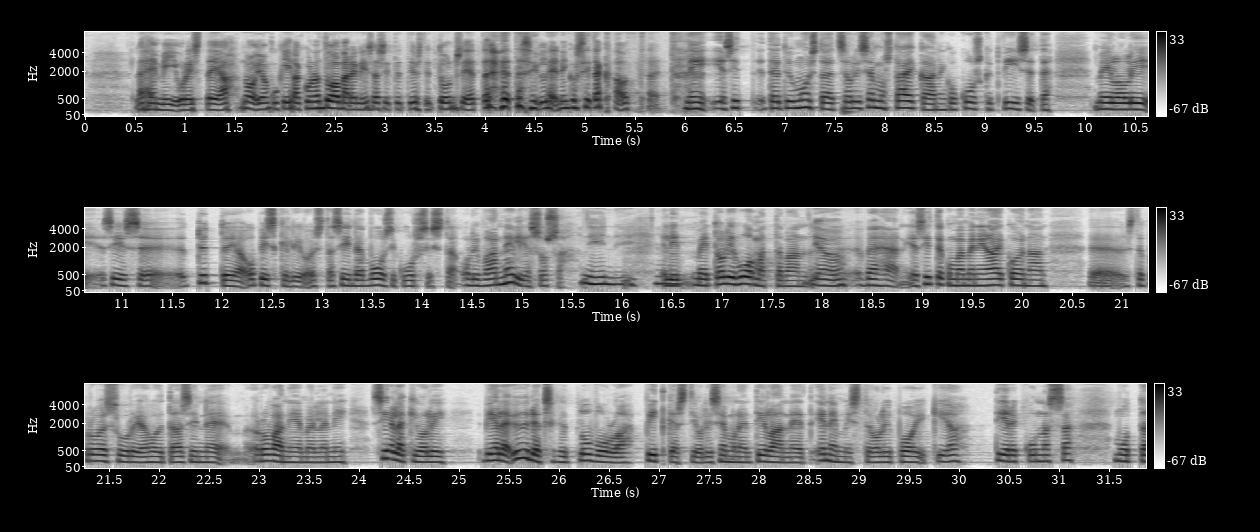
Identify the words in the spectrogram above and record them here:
lähemmin juristeja. No jonkun kihlakunnan tuomari, niin se sitten tietysti tunsi, että, että silleen niin kuin sitä kautta. Että. Niin, ja sitten täytyy muistaa, että se oli semmoista aikaa niin kuin 65, että meillä oli siis eh, tyttöjä opiskelijoista siinä vuosikurssista oli vain neljäsosa. Niin, niin. Eli meitä oli huomattavan joo. vähän. Ja sitten kun mä menin aikoinaan eh, sitä professuuria hoitaa sinne Rovaniemelle, niin sielläkin oli vielä 90-luvulla pitkästi oli semmoinen tilanne, että enemmistö oli poikia – tiedekunnassa, mutta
